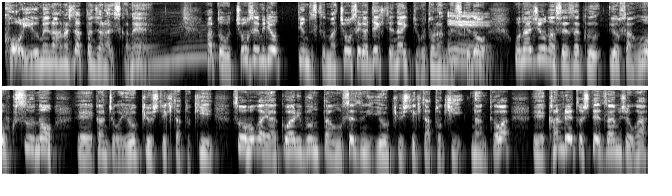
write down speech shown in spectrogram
構有名な話だったんじゃないですかね。あと調整未了っていうんですけど、まあ、調整ができてないっていうことなんですけど、えー、同じような政策予算を複数の、えー、官庁が要求してきた時双方が役割分担をせずに要求してきた時なんかは、えー、慣例として財務省が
